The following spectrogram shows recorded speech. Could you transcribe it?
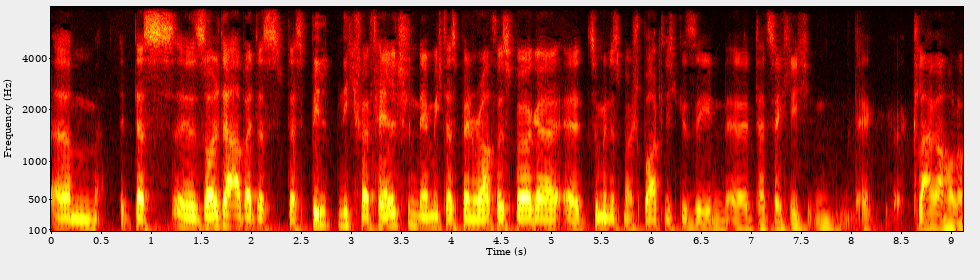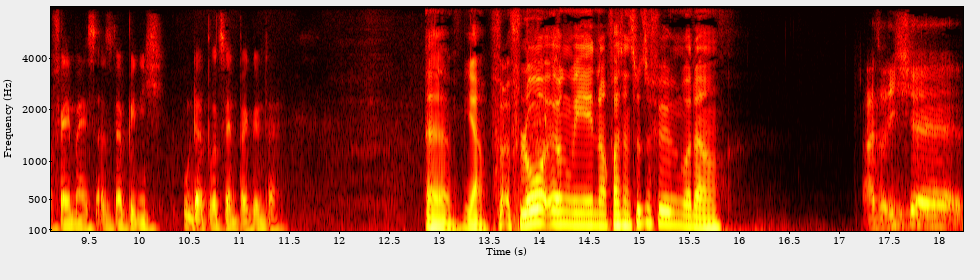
Ähm, das äh, sollte aber das, das Bild nicht verfälschen, nämlich dass Ben Roethlisberger äh, zumindest mal sportlich gesehen äh, tatsächlich ein klarer Hall of Famer ist. Also da bin ich 100% bei Günther. Äh, ja, Flo, irgendwie noch was hinzuzufügen oder? Also ich, äh,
